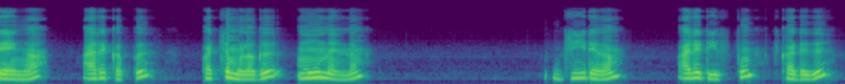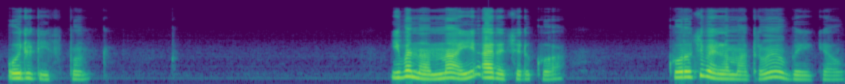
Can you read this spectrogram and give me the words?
തേങ്ങ അര കപ്പ് പച്ചമുളക് മൂന്നെണ്ണം ജീരകം അര ടീസ്പൂൺ കടുക് ഒരു ടീസ്പൂൺ. ഇവ നന്നായി അരച്ചെടുക്കുക. കുറച്ച് വെള്ളം മാത്രമേ ഉപയോഗിക്കാവൂ.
